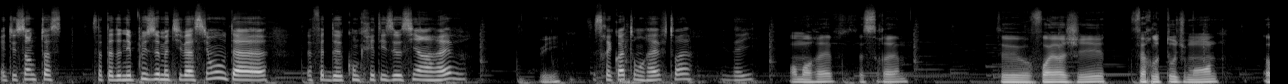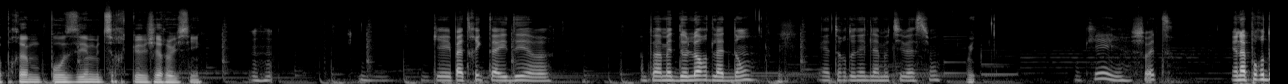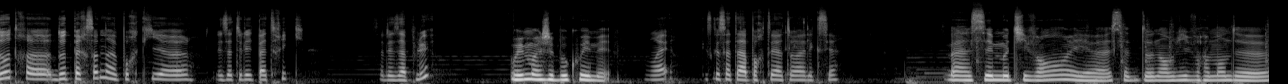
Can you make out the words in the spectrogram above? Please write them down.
Et tu sens que toi, ça t'a donné plus de motivation ou t'as le fait de concrétiser aussi un rêve? Oui. Ce serait quoi ton rêve, toi, Isaïe? Moi, mon rêve, ce serait de voyager, faire le tour du monde, après me poser, me dire que j'ai réussi. Mhm. Ok, Patrick t'a aidé euh, un peu à mettre de l'ordre là-dedans et à te redonner de la motivation. Oui. Ok, chouette. Il y en a pour d'autres euh, d'autres personnes pour qui euh, les ateliers de Patrick, ça les a plu? Oui, moi j'ai beaucoup aimé. Ouais. Qu'est-ce que ça t'a apporté à toi, Alexia? Bah, c'est motivant et euh, ça te donne envie vraiment de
